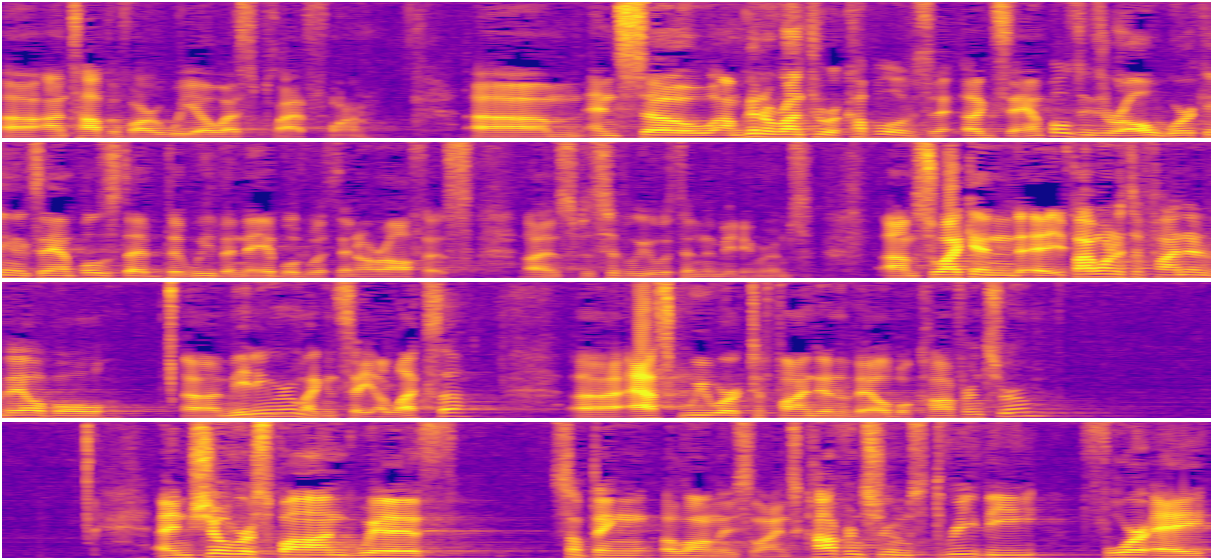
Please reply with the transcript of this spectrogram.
uh, on top of our WeOS platform. Um, and so I'm going to run through a couple of examples. These are all working examples that, that we've enabled within our office, uh, and specifically within the meeting rooms. Um, so I can, if I wanted to find an available uh, meeting room, I can say Alexa, uh, ask WeWork to find an available conference room, and she'll respond with something along these lines. Conference rooms 3B 4A,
